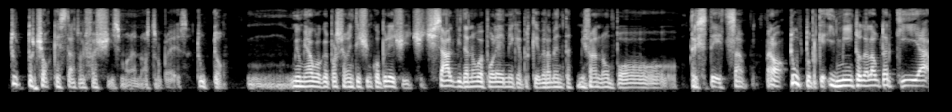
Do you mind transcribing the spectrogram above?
tutto ciò che è stato il fascismo nel nostro paese, tutto, mm, io mi auguro che il prossimo 25 aprile ci, ci, ci, salvi da nuove polemiche perché veramente mi fanno un po' tristezza, però tutto perché il mito dell'autarchia,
